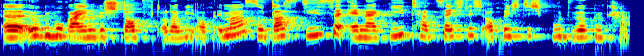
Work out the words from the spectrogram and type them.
äh, irgendwo reingestopft oder wie auch immer, sodass diese Energie tatsächlich auch richtig gut wirken kann.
